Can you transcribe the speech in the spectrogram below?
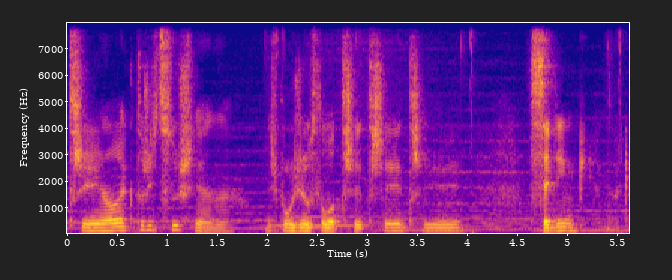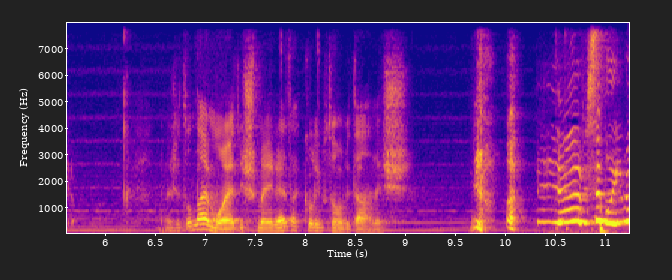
tři, no jak to říct slušně, ne? Když použiju slovo tři, tři, tři sedinky, tak jo. Takže tohle je moje, ty šmejde, tak kolik toho vytáhneš? Jo, je, my se bojíme!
